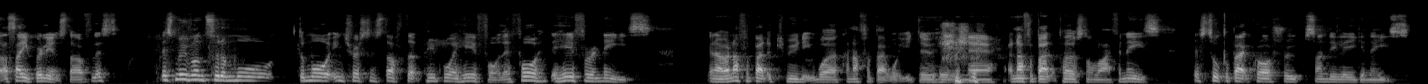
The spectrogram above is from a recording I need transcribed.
I say brilliant stuff. Let's let's move on to the more the more interesting stuff that people are here for. They're for they're here for Anise. You know, enough about the community work, enough about what you do here and there, enough about the personal life Anise. Let's talk about grassroots Sunday League Anise.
